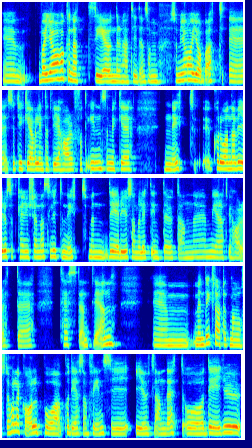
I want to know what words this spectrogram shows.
Eh, vad jag har kunnat se under den här tiden som, som jag har jobbat eh, så tycker jag väl inte att vi har fått in så mycket nytt. Eh, coronaviruset kan ju kännas lite nytt men det är det ju sannolikt inte utan eh, mer att vi har ett eh, test äntligen. Ehm, men det är klart att man måste hålla koll på, på det som finns i, i utlandet och det är ju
